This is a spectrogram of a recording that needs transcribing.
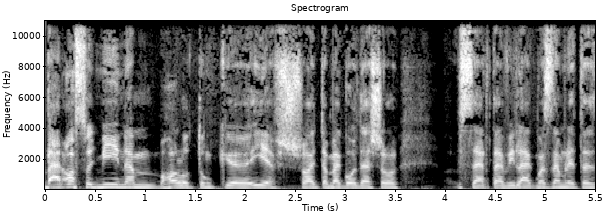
bár az, hogy mi nem hallottunk ilyen sajta megoldásról, szerte a világban, az nem, létez,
